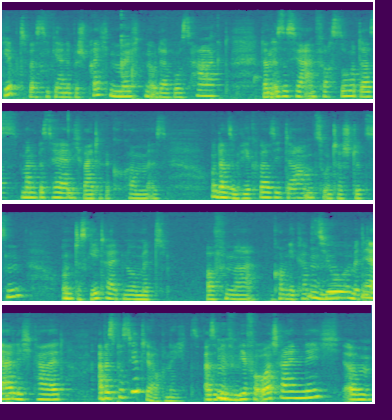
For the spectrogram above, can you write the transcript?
gibt, was Sie gerne besprechen möchten oder wo es hakt, dann ist es ja einfach so, dass man bisher ja nicht weitergekommen ist. Und dann sind wir quasi da, um zu unterstützen. Und das geht halt nur mit offener Kommunikation, mhm. mit ja. Ehrlichkeit. Aber es passiert ja auch nichts. Also wir, mhm. wir verurteilen nicht. Ähm,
